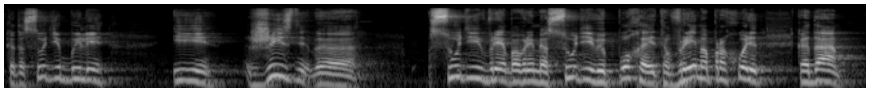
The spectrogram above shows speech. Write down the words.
когда судьи были, и жизнь э, судьи, во время судей, в эпоха, это время проходит, когда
